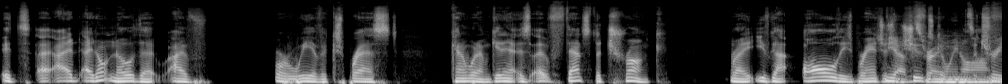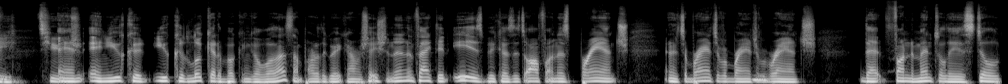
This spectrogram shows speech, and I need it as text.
it's I I I don't know that I've or we have expressed kind of what I'm getting at is if that's the trunk, right? You've got all these branches yeah, and shoots right. going it's off. a tree. It's huge. And and you could you could look at a book and go, well, that's not part of the great conversation. And in fact, it is because it's off on this branch, and it's a branch of a branch Mm. of a branch that fundamentally is still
